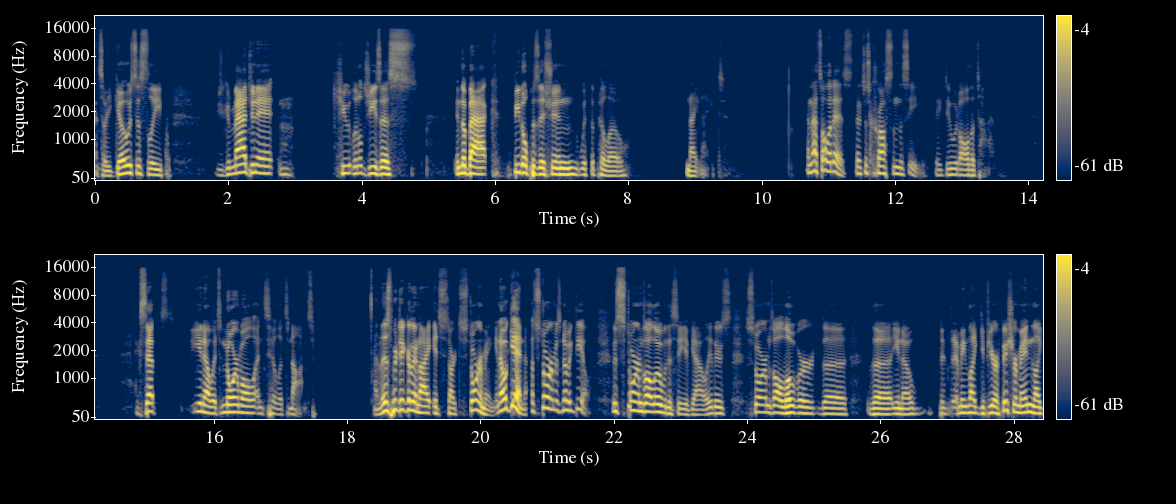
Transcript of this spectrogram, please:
And so he goes to sleep. You can imagine it cute little Jesus in the back, fetal position with the pillow, night night. And that's all it is. They're just crossing the sea. They do it all the time. Except, you know, it's normal until it's not. And this particular night, it starts storming. You know, again, a storm is no big deal. There's storms all over the Sea of Galilee. There's storms all over the the you know. I mean, like if you're a fisherman, like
